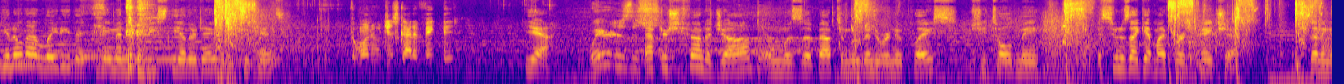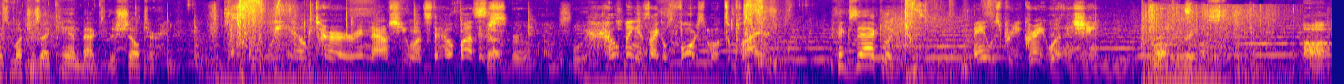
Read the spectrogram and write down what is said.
You know that lady that came into the beast the other day with her two kids? The one who just got evicted? Yeah. Where is this? After she found a job and was about to move into her new place, she told me, as soon as I get my first paycheck, I'm sending as much as I can back to the shelter. We helped her, and now she wants to help others. What's up, bro? I'm a boy. Helping is like a force multiplier. Exactly. May was pretty great, wasn't she? The greatest. Oh.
